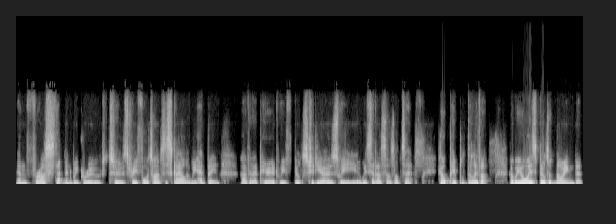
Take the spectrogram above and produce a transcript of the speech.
and for us that meant we grew to three four times the scale that we had been over that period. We've built studios. We we set ourselves up to help people deliver, but we always built it knowing that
